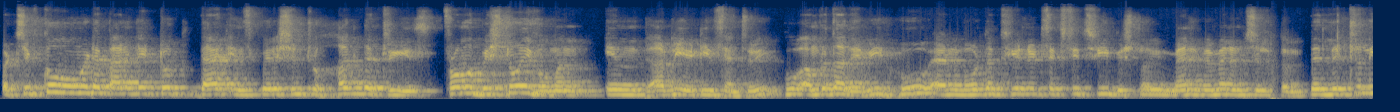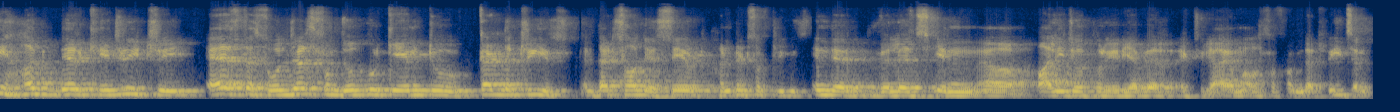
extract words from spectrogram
But Chipko movement apparently took that inspiration to hug the trees from a Bishnoi woman in early 18th century, who Amrita Devi, who and more than 363 Bishnoi men, women, and children, they literally hugged their khejri tree as the soldiers from Jodhpur came to cut the trees. And that's how they saved hundreds of trees in their village in uh, Pali Jodhpur area, where actually I am also from that region.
